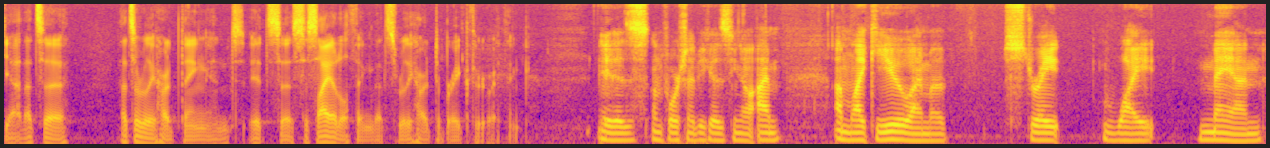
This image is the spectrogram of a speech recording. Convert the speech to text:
yeah, that's a that's a really hard thing, and it's a societal thing that's really hard to break through. I think. It is unfortunate because you know I'm I'm like you. I'm a straight white man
